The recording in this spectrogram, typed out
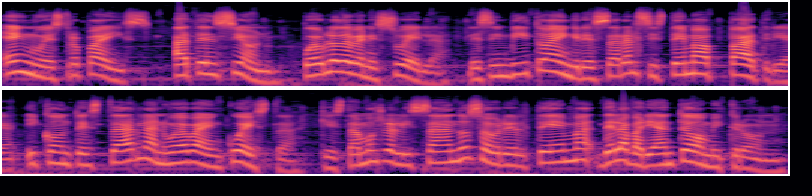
en nuestro país. Atención, pueblo de Venezuela, les invito a ingresar al sistema Patria y contestar la nueva encuesta que estamos realizando sobre el tema de la variante Omicron.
